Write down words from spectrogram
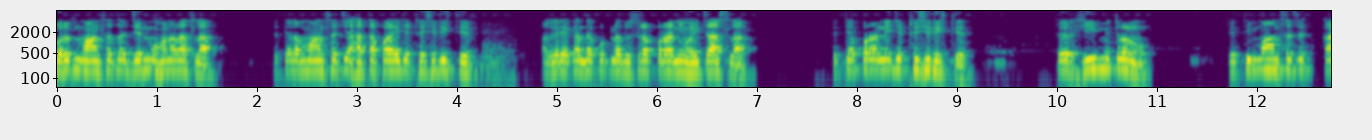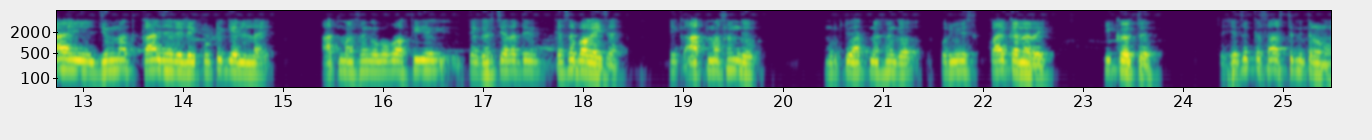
परत माणसाचा जन्म होणार असला तर त्याला माणसाचे हातापायाचे ठसे दिसतील अगर एखादा कुठला दुसरा प्राणी व्हायचा असला तर त्या प्राण्याचे ठसे दिसतात. तर ही मित्रांनो ते ती माणसाचं काय जीवनात काय झालेलं आहे कुठं गेलेलं आहे आत्मासंग बाबा ती त्या घरच्याला ते कसं बघायचं आहे? एक आत्मासंघ मृत्यू आत्मासंघ परिवेश काय करणार आहे ही कळतं. तर ह्याचं कसं असतं मित्रांनो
